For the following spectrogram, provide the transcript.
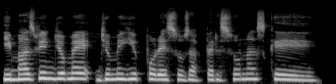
Y más bien yo me, yo me guío por eso, o sea, personas que,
